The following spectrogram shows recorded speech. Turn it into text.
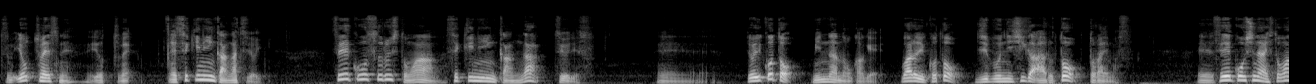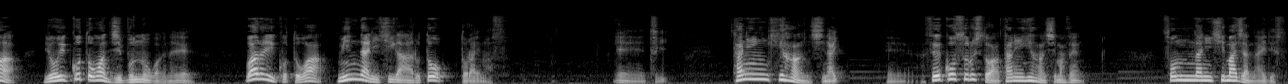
つ、四つ目ですね。四つ目。え責任感が強い。成功する人は責任感が強いです。えー、良いこと、みんなのおかげ。悪いこと、自分に非があると捉えます。えー、成功しない人は、良いことは自分のおかげで、悪いことはみんなに非があると捉えます。えー、次。他人批判しない。えー、成功する人は他人批判しません。そんなに暇じゃないです。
